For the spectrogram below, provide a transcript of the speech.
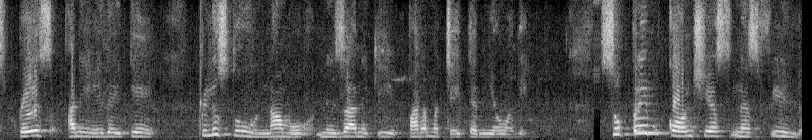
స్పేస్ అని ఏదైతే పిలుస్తూ ఉన్నామో నిజానికి పరమ చైతన్యం అది. Supreme consciousness field.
